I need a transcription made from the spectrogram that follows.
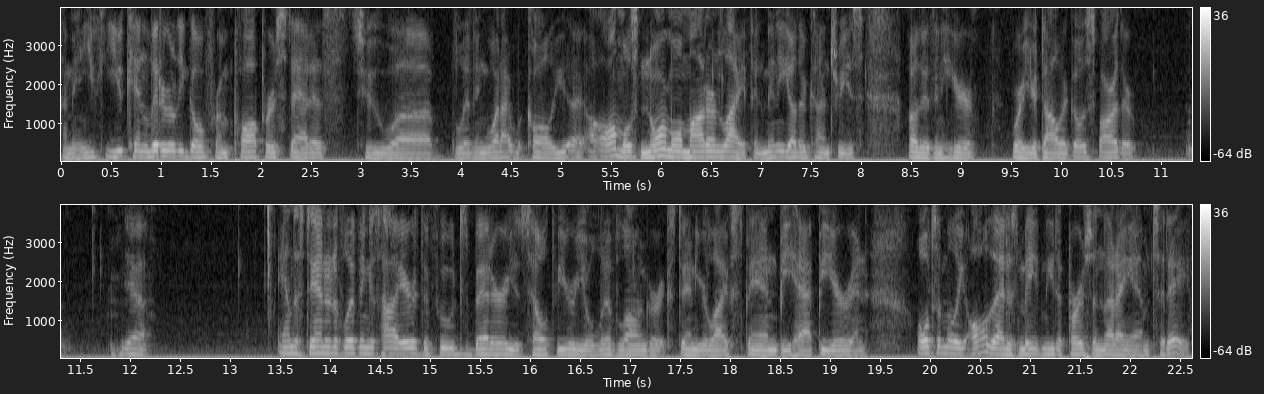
I mean, you you can literally go from pauper status to uh, living what I would call uh, almost normal modern life in many other countries, other than here, where your dollar goes farther. Yeah. And the standard of living is higher. The food's better. It's healthier. You'll live longer, extend your lifespan, be happier, and ultimately, all that has made me the person that I am today.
